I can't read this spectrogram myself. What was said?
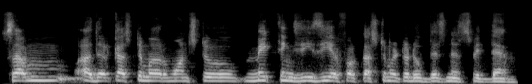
some other customer wants to make things easier for customer to do business with them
